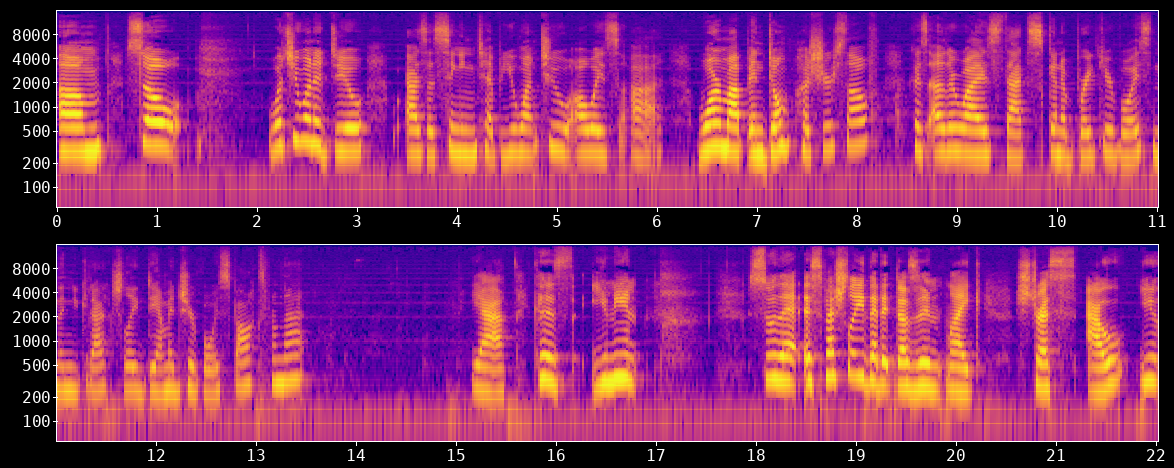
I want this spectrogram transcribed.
Um, so, what you want to do as a singing tip, you want to always uh, warm up and don't push yourself because otherwise that's going to break your voice and then you could actually damage your voice box from that. Yeah, because you need so that especially that it doesn't like stress out you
